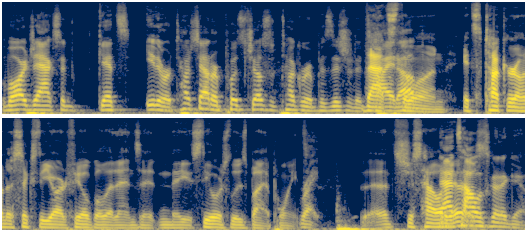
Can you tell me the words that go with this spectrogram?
Lamar Jackson gets either a touchdown or puts Justin Tucker in position to tie That's it the up. one. It's Tucker on a 60-yard field goal that ends it, and the Steelers lose by a point. Right. That's just how it That's how it's gonna go.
